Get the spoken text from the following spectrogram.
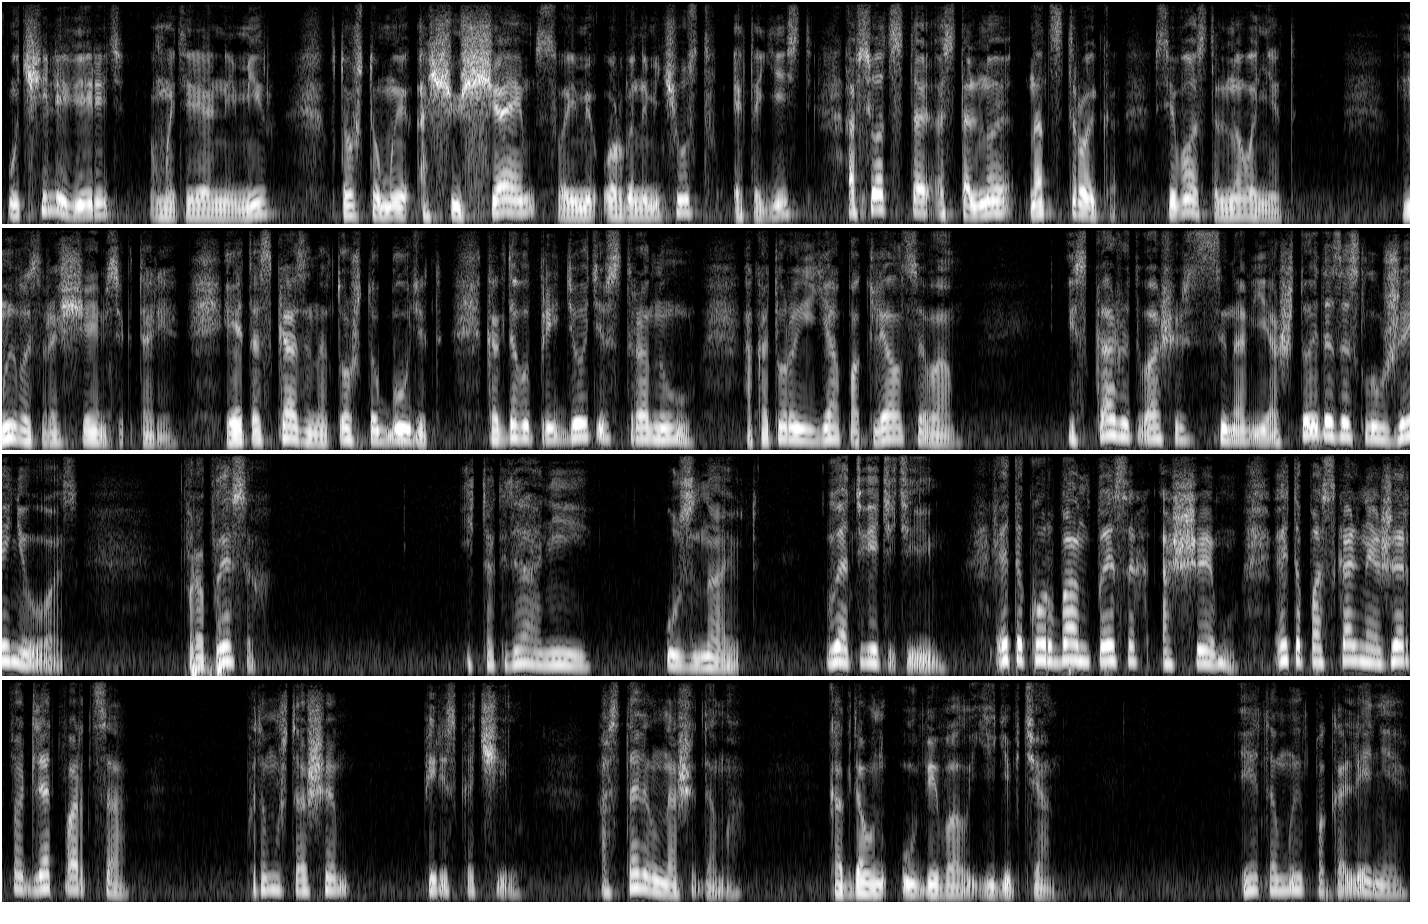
Учили верить в материальный мир, в то, что мы ощущаем своими органами чувств, это есть, а все остальное – надстройка, всего остального нет. Мы возвращаемся к Таре. И это сказано, то, что будет, когда вы придете в страну, о которой я поклялся вам, и скажут ваши сыновья, что это за служение у вас про Песах. И тогда они узнают, вы ответите им, это Курбан Песах Ашему, это пасхальная жертва для Творца. Потому что Ашем перескочил, оставил наши дома, когда он убивал египтян. И это мы, поколение,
